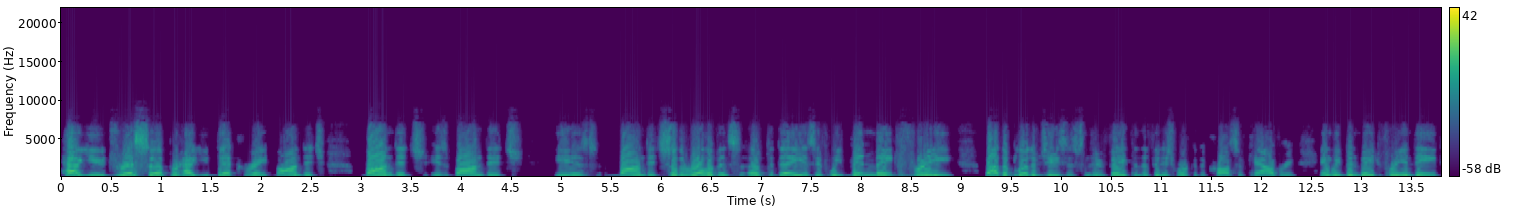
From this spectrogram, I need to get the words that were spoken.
how you dress up or how you decorate bondage. Bondage is bondage is bondage. So the relevance of today is if we've been made free by the blood of Jesus and through faith in the finished work of the cross of Calvary, and we've been made free indeed,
